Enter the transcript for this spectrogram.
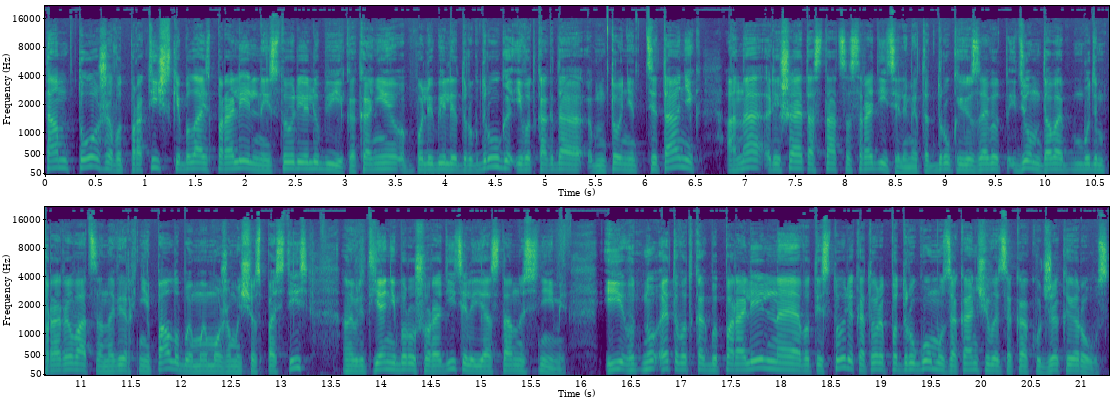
там тоже вот практически была параллельная история любви, как они полюбили друг друга, и вот когда тонет Титаник, она решает остаться с родителями. Этот друг ее зовет, идем, давай будем прорываться на верхние палубы, мы можем еще спастись. Она говорит, я не брошу родителей, я останусь с ними. И вот, ну, это вот как бы параллельная вот история, которая по-другому заканчивается, как у Джека и Роуз.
